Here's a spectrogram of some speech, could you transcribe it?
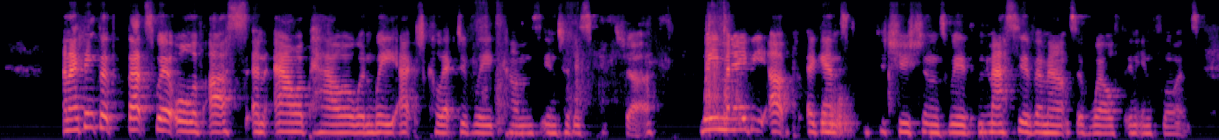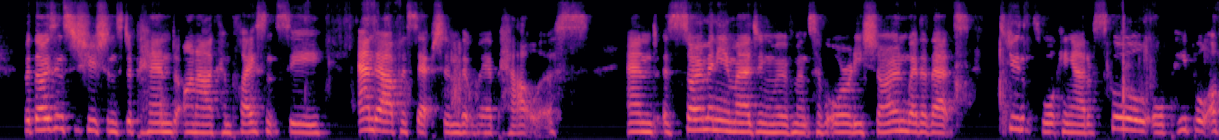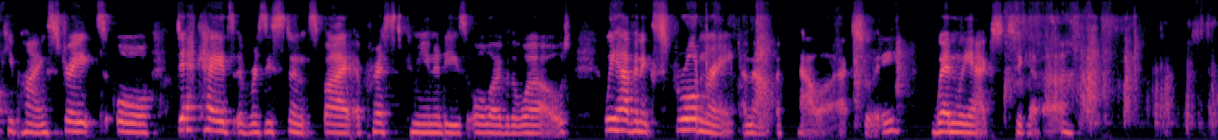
And I think that that's where all of us and our power when we act collectively comes into this picture. We may be up against institutions with massive amounts of wealth and influence, but those institutions depend on our complacency and our perception that we're powerless. And as so many emerging movements have already shown, whether that's students walking out of school or people occupying streets or decades of resistance by oppressed communities all over the world, we have an extraordinary amount of power actually when we act together.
